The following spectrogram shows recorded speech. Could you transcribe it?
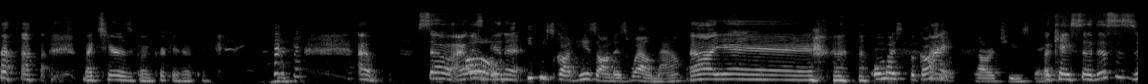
My chair is going crooked. Okay. um, so I was oh, gonna. Steve's got his on as well now. Oh yeah. Almost forgot Tiara Tuesday. Okay, so this is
